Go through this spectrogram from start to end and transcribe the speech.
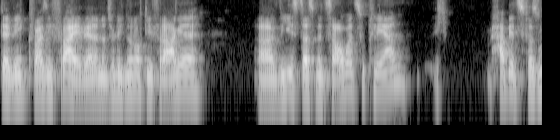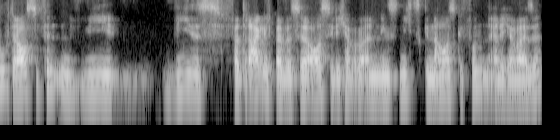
der Weg quasi frei. Wäre natürlich nur noch die Frage, äh, wie ist das mit Sauber zu klären? Ich habe jetzt versucht herauszufinden, wie, wie es vertraglich bei Vasseur aussieht. Ich habe aber allerdings nichts Genaues gefunden, ehrlicherweise.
